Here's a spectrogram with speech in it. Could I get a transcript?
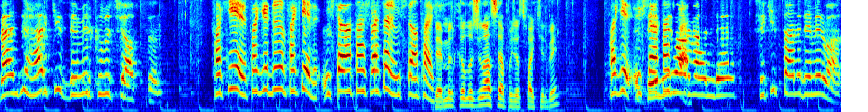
Bence herkes demir kılıç yapsın. Fakir, fakir dur fakir. Üç tane taş versene, üç tane taş. Demir kılıcı nasıl yapacağız fakir bey? Fakir, üç tane taş var bende. Sekiz tane demir var.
